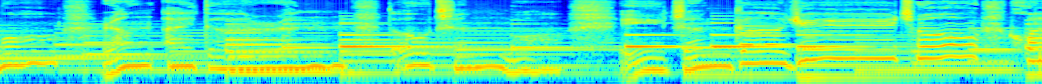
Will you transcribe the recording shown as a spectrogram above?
默，让爱的人都沉默。一整个宇宙换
